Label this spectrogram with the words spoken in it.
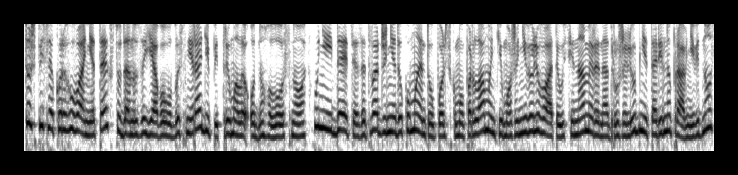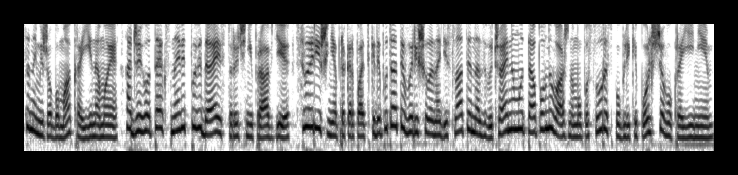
Тож після коригування тексту дану заяву в обласній раді підтримали одноголосно. У ній йдеться, затвердження документу у польському парламенті може нівелювати усі наміри на дружелюбні та рівноправні відносини між обома країнами, адже його текст не відповідає історичній правді. Своє рішення прикарпатські депутати вирішили надіслати надзвичайному та повноважному послу Республіки Польща в Україні.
